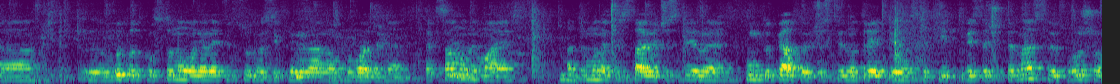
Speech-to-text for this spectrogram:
е, випадку встановлення непідсудності кримінального провадження так само немає. А тому на підставі частини пункту 5 частини 3 статті 314 прошу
